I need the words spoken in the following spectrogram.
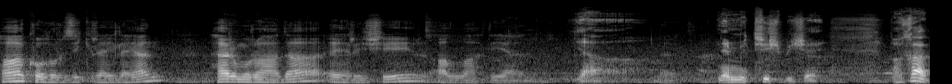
pak olur zikreyleyen, her murada erişir Allah diyen. Ya Evet. ne müthiş bir şey. Fakat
